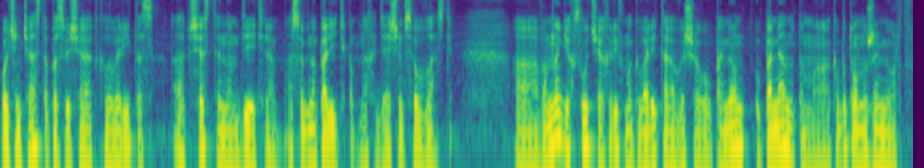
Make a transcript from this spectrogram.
Очень часто посвящают калаваритас общественным деятелям, особенно политикам, находящимся у власти. А, во многих случаях рифма говорит о вышеупомянутом, а, как будто он уже мертв.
